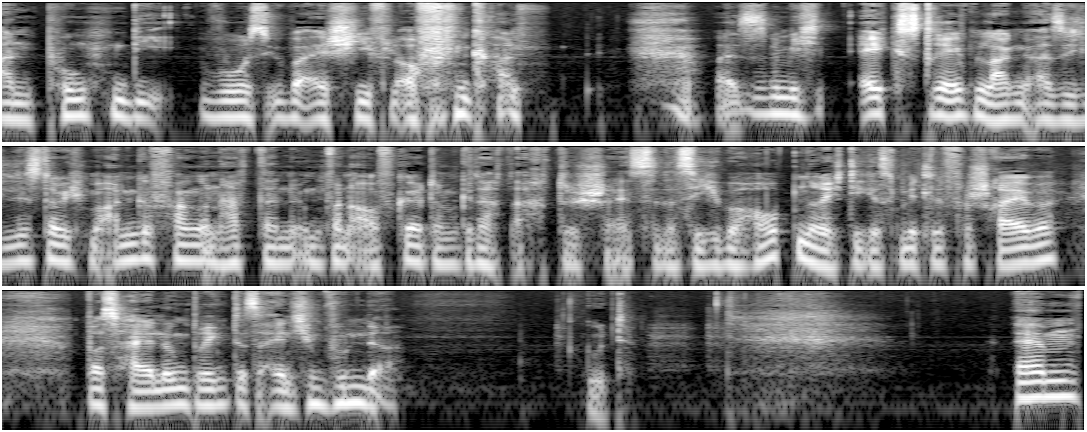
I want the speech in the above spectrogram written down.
an Punkten, die, wo es überall schief laufen kann. Weil es ist nämlich extrem lang. Also die Liste habe ich mal angefangen und habe dann irgendwann aufgehört und gedacht, ach du Scheiße, dass ich überhaupt ein richtiges Mittel verschreibe, was Heilung bringt, ist eigentlich ein Wunder. Gut. Ähm,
